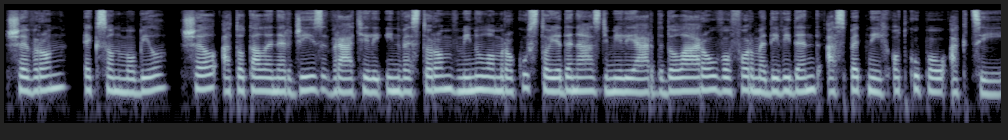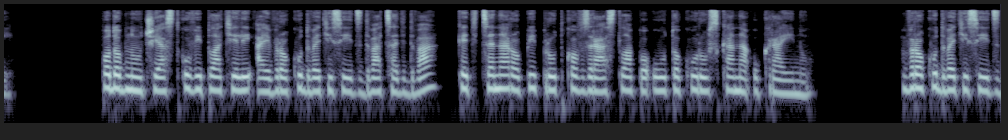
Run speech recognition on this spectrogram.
Chevron, ExxonMobil, Shell a Total Energies vrátili investorom v minulom roku 111 miliárd dolárov vo forme dividend a spätných odkupov akcií. Podobnú čiastku vyplatili aj v roku 2022, keď cena ropy prudko vzrástla po útoku Ruska na Ukrajinu. V roku 2022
